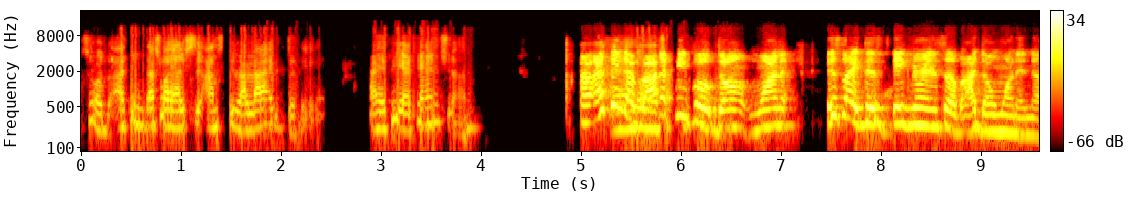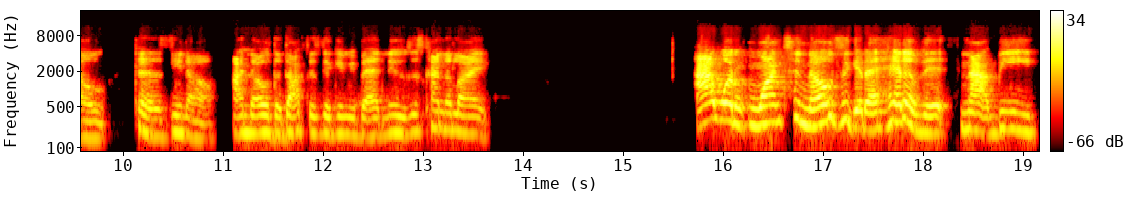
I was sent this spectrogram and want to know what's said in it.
So I think that's why I, I'm still alive today. I pay attention. I think I a know lot of people don't want. It's like this ignorance of I don't want to know because you know I know the doctor's gonna give me bad news. It's kind of like I would want to know to get ahead of it, not be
